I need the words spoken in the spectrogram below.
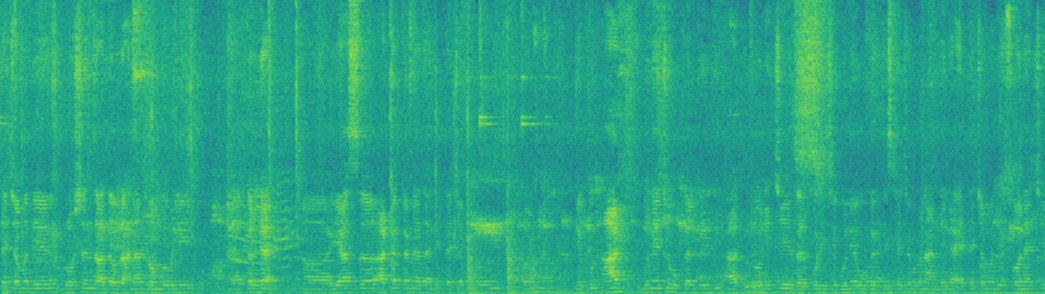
त्याच्यामध्ये रोशन जाधव राहणार डोंबिवली कल्याण यास अटक करण्यात आली. त्याच्याकडून आपण एकूण आठ गुन्ह्याची उकल केली. आठ चोरीचे घरफोडीचे गुन्हे उघडकीस त्याच्याकडून आणलेले आहेत. त्याच्यामध्ये सोन्याचे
